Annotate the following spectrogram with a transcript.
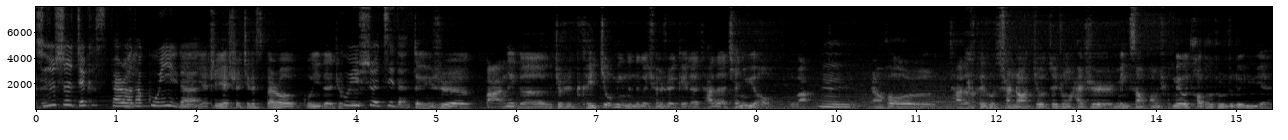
其实是杰克斯派罗他故意的，也是也是杰克斯派罗故意的，故意设计的，等于是把那个就是可以救命的那个泉水给了他的前女友，对吧？嗯，然后他的黑胡子船长就最终还是命丧黄泉，没有逃脱出这个预言。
